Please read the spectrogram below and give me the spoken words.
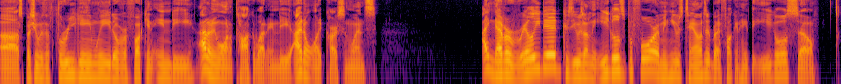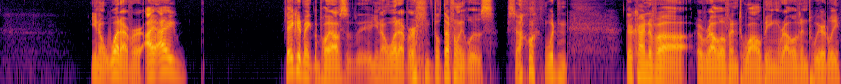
Uh, especially with a three game lead over fucking Indy. I don't even want to talk about Indy. I don't like Carson Wentz. I never really did because he was on the Eagles before. I mean, he was talented, but I fucking hate the Eagles. So, you know, whatever. I, I they could make the playoffs. You know, whatever. They'll definitely lose. So wouldn't they're kind of uh irrelevant while being relevant. Weirdly,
